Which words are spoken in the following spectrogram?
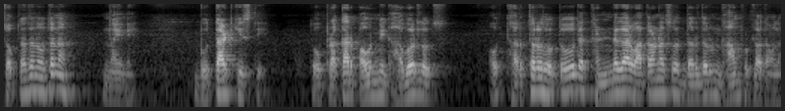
स्वप्न तर नव्हतं ना? नाही नाही. भूताट ती तो प्रकार पाहून मी घाबरलोच. अहो थरथरत होतो त्या थंडगार वातावरणात सुद्धा दरदरून घाम फुटला होता मला.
